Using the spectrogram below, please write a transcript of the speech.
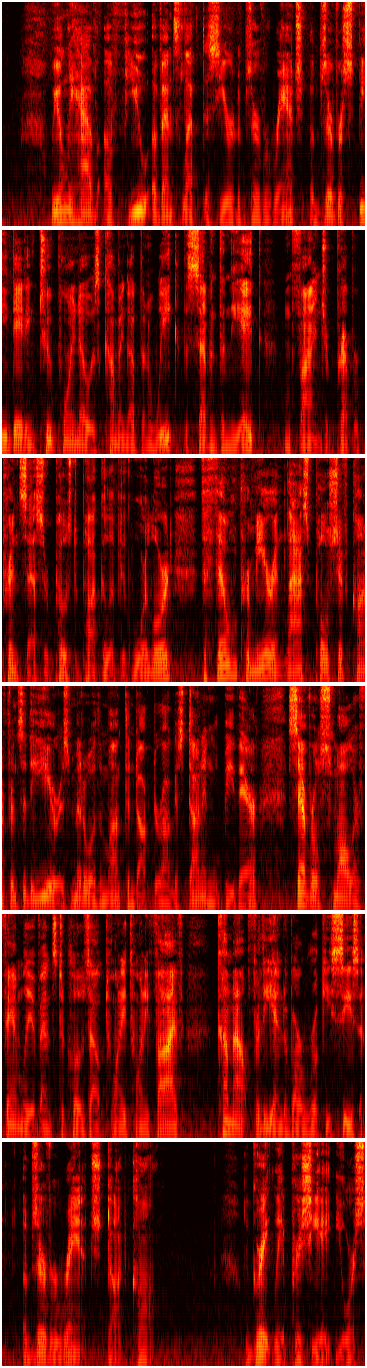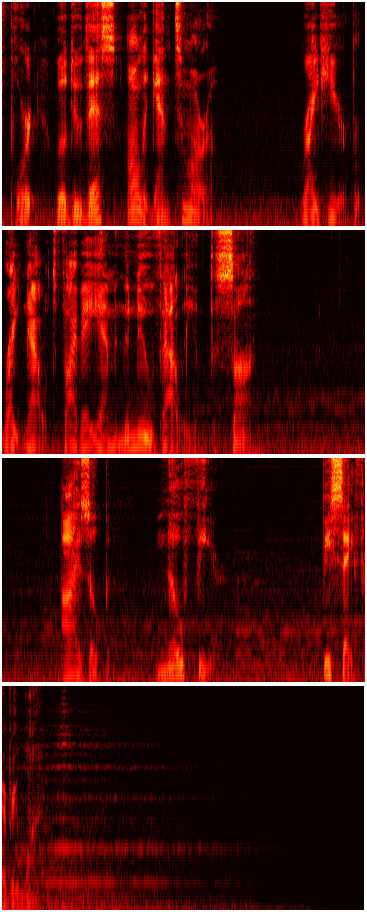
We only have a few events left this year at Observer Ranch. Observer Speed Dating 2.0 is coming up in a week, the 7th and the 8th and find your prepper princess or post-apocalyptic warlord. The film premiere and last pole shift conference of the year is middle of the month and Dr. August Dunning will be there. Several smaller family events to close out 2025 come out for the end of our rookie season. ObserverRanch.com. We greatly appreciate your support. We'll do this all again tomorrow. Right here, but right now it's 5 a.m. in the new Valley of the Sun. Eyes open no fear. Be safe, everyone.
